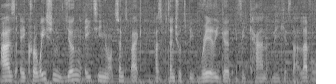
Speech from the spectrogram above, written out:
as a Croatian young 18 year old centre back has potential to be really good if he can make it to that level.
